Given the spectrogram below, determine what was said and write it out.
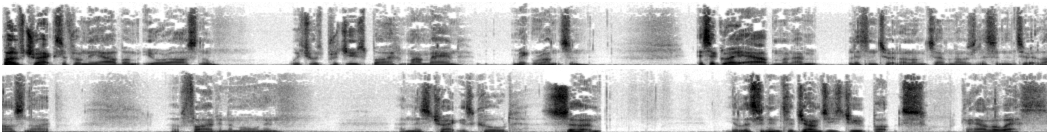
Both tracks are from the album Your Arsenal, which was produced by my man, Mick Ronson. It's a great album, and I haven't listened to it in a long time, and I was listening to it last night at five in the morning. And this track is called Certain. You're listening to Jonesy's Jukebox, KLOS.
